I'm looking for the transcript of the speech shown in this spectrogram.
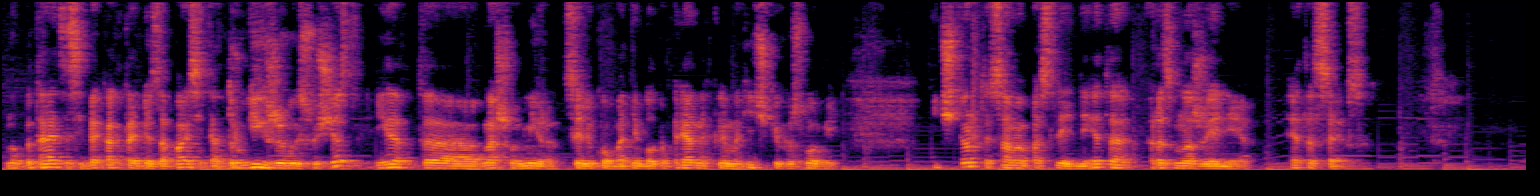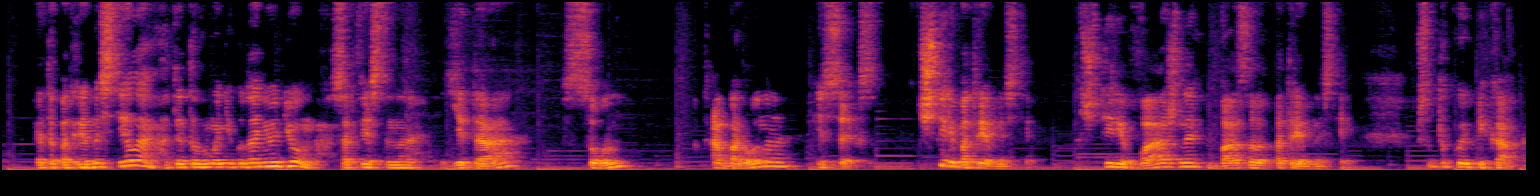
оно пытается себя как-то обезопасить от других живых существ и от э, нашего мира целиком, от неблагоприятных климатических условий. И четвертое, самое последнее, это размножение, это секс. Это потребность тела, от этого мы никуда не уйдем. Соответственно, еда, сон, оборона и секс. Четыре потребности. Четыре важных базовых потребностей. Что такое пикап?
